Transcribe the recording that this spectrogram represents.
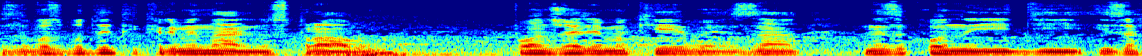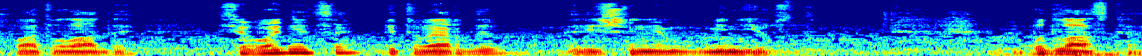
возбудити кримінальну справу по Анжелі Макеєвій за незаконні її дії і захват влади. Сьогодні це підтвердив рішенням Мін'юст. Будь ласка,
